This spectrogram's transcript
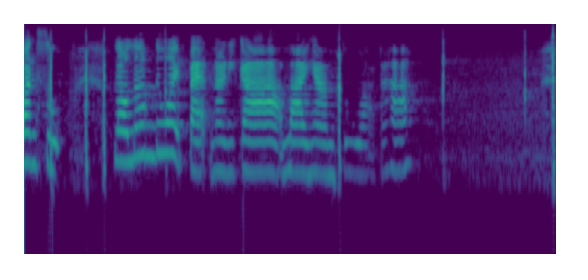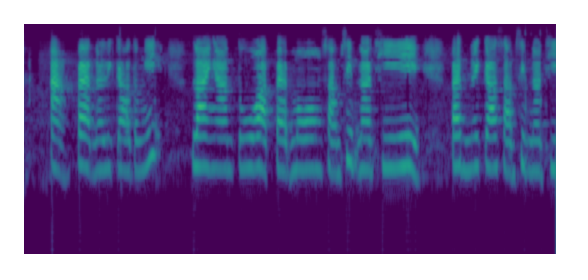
วันศุกร์เราเริ่มด้วย 8 นาฬิการายงานตัวนะคะ อะ8นาฬิกาตรงนี้ รายงานตัว8โมง30นาที8นาฬิกา30นาที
